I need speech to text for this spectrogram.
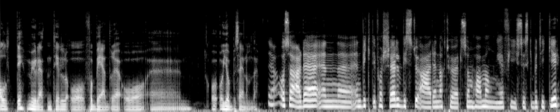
alltid muligheten til å forbedre og eh, å, jobbe seg gjennom det. Ja, Og så er det en, en, viktig forskjell. Hvis du er en aktør som har mange fysiske butikker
